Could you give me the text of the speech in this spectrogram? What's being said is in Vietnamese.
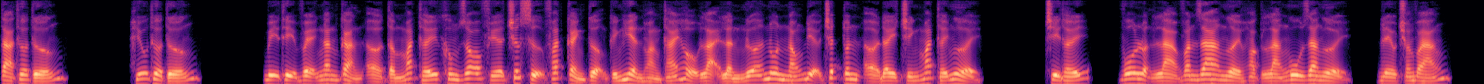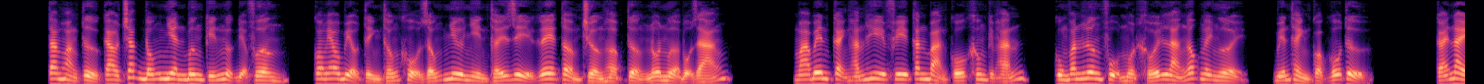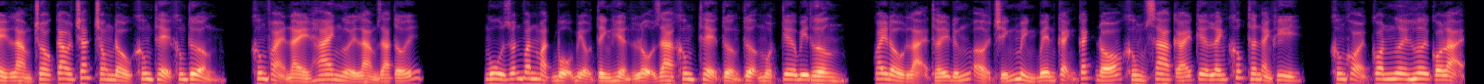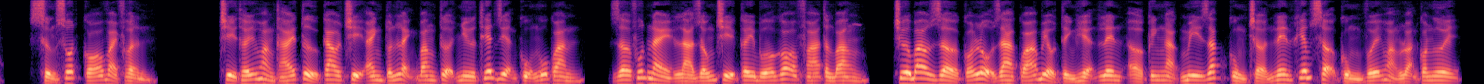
Tả thưa tướng. Hữu thừa tướng. Bị thị vệ ngăn cản ở tầm mắt thấy không rõ phía trước sự phát cảnh tượng kính hiền hoàng thái hậu lại lần nữa nôn nóng địa chất tuân ở đây chính mắt thấy người. Chỉ thấy, vô luận là văn gia người hoặc là ngu gia người, đều choáng váng. Tam hoàng tử cao chắc đống nhiên bưng kín ngược địa phương, con eo biểu tình thống khổ giống như nhìn thấy gì ghê tởm trường hợp tưởng nôn mửa bộ dáng. Mà bên cạnh hắn hi phi căn bản cố không kịp hắn, cùng văn lương phụ một khối là ngốc ngây người, biến thành cọc gỗ tử. Cái này làm cho cao chắc trong đầu không thể không tưởng, không phải này hai người làm ra tới. Ngu dẫn văn mặt bộ biểu tình hiển lộ ra không thể tưởng tượng một kia bi thương, quay đầu lại thấy đứng ở chính mình bên cạnh cách đó không xa cái kia lanh khốc thân ảnh khi, không khỏi con ngươi hơi co lại, sửng sốt có vài phần. Chỉ thấy hoàng thái tử cao trị anh tuấn lạnh băng tựa như thiết diện cụ ngũ quan, giờ phút này là giống chỉ cây búa gõ phá tầng băng, chưa bao giờ có lộ ra quá biểu tình hiện lên ở kinh ngạc mi rắc cùng trở nên khiếp sợ cùng với hoảng loạn con ngươi.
